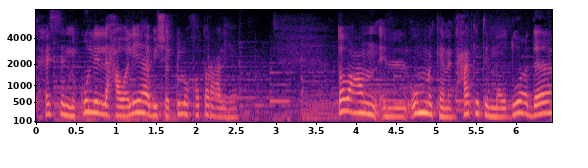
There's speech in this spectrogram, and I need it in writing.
تحس إن كل اللي حواليها بيشكلوا خطر عليها. طبعا الأم كانت حكت الموضوع ده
